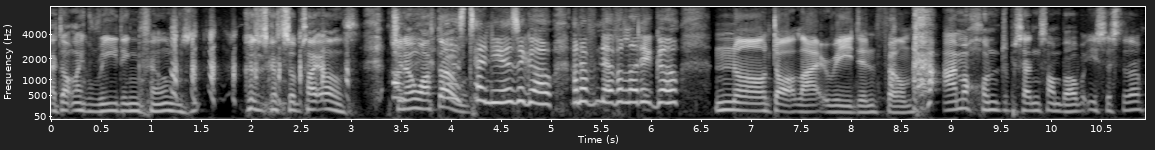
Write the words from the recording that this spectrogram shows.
I don't like reading films because it's got subtitles. Do you know what That though? was ten years ago, and I've never let it go. No, don't like reading films. I'm hundred percent on board with your sister though.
